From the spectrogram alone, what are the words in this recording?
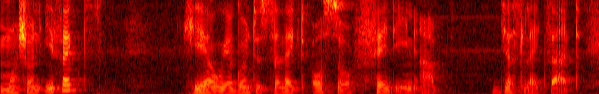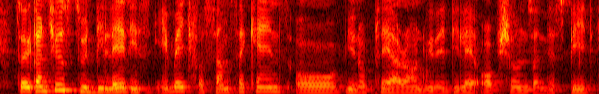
motion effects. Here we are going to select also fade in up just like that. So you can choose to delay this image for some seconds or you know play around with the delay options and the speed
